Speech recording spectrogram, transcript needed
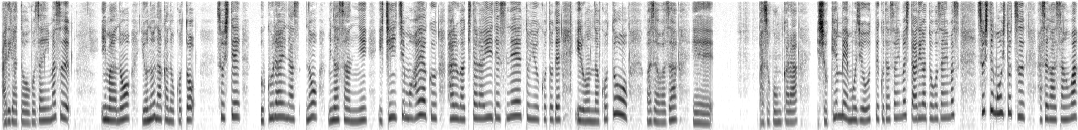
ありがとうございます。今の世の中のこと。そしてウクライナの皆さんに一日も早く春が来たらいいですねということでいろんなことをわざわざ、えー、パソコンから一生懸命文字を打ってくださいました。ありがとうございます。そしてもう一つ長谷川さんは、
